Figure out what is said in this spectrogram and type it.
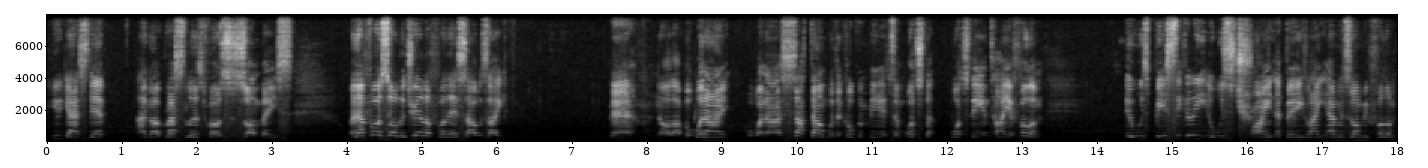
You guessed it. I got wrestlers versus zombies. When I first saw the trailer for this, I was like, meh, no that. But when I but when I sat down with a couple of mates and watched the watched the entire film, it was basically it was trying to be like a zombie film,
